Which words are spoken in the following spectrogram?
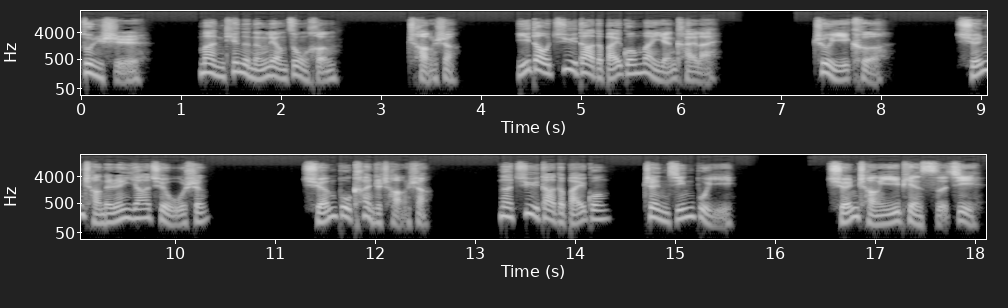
顿时。漫天的能量纵横，场上一道巨大的白光蔓延开来。这一刻，全场的人鸦雀无声，全部看着场上那巨大的白光，震惊不已。全场一片死寂。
